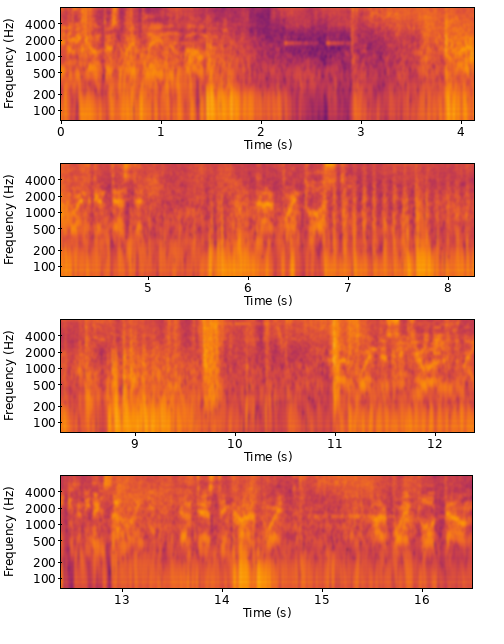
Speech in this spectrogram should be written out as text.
Enemy counter spy plane inbound. Hardpoint contested. Hardpoint lost. Hardpoint is secure. Field mic has been takes out. destroyed. Contesting hardpoint. Hardpoint locked down.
